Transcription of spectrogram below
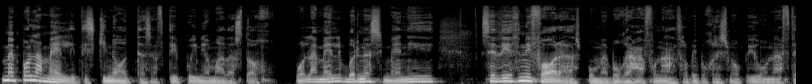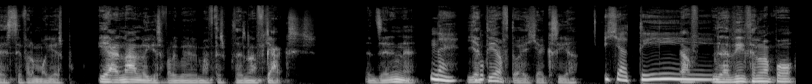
με πολλά μέλη της κοινότητας αυτή που είναι η ομάδα στόχου Πολλά μέλη μπορεί να σημαίνει σε διεθνή φόρα, ας πούμε, που γράφουν άνθρωποι που χρησιμοποιούν αυτές τις εφαρμογές, οι ανάλογες εφαρμογές με αυτές που θες να φτιάξεις. Έτσι δεν είναι; Ναι. Γιατί αυτό έχει αξία; Γιατί. Δηλαδή, θέλω να πω,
